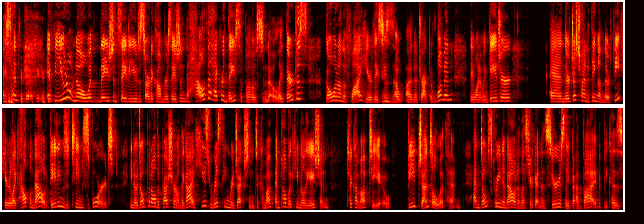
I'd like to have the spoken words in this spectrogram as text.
I said if you don't know what they should say to you to start a conversation how the heck are they supposed to know? Like they're just going on the fly here. They see mm-hmm. a, an attractive woman they want to engage her and they're just trying to think on their feet here like help them out. Dating is a team sport. You know don't put all the pressure on the guy. He's risking rejection to come up and public humiliation to come up to you. Be gentle with him and don't screen him out unless you're getting a seriously bad vibe because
